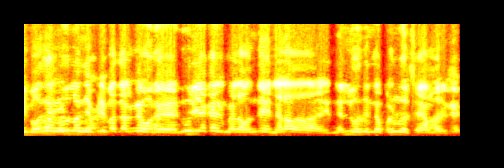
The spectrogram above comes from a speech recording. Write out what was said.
இப்போ வந்து ஊர்ல வந்து எப்படி பார்த்தாலுமே ஒரு நூறு ஏக்கருக்கு மேல வந்து நிலம் நெல் வந்து இந்த கொள்முதல் செய்யாம இருக்கு.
